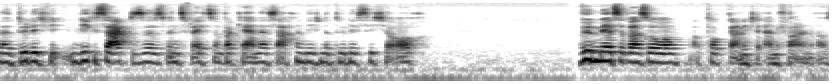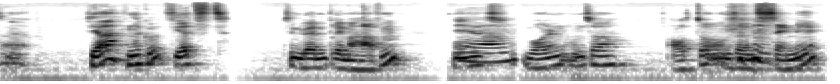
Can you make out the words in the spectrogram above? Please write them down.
Natürlich, wie, wie gesagt, das ist, wenn es vielleicht so ein paar kleine Sachen, die ich natürlich sicher auch. Würden mir jetzt aber so ad hoc gar nicht einfallen. Also, Ja. Ja, na gut, jetzt sind wir in Bremerhaven und wollen unser Auto, unseren Semi,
